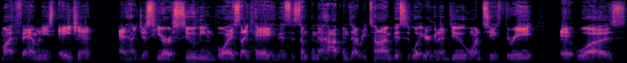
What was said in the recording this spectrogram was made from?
my family's agent and just hear a soothing voice like, hey, this is something that happens every time. This is what you're gonna do. One, two, three. It was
